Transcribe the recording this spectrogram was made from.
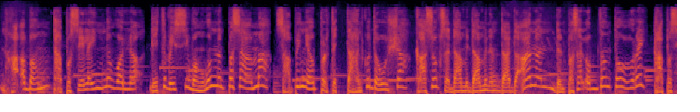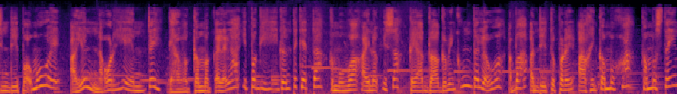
Nakaabang, tapos sila yung nawala. Dito guys, si Wangwon nagpasama. Sabi niya, protektahan ko daw siya. Kaso sa dami-dami ng dadaanan, doon pa sa loob ng tore. Tapos hindi pa umuwi. Ayun, naoriente. Kaya huwag kang mag-alala, ipaghihiganti kita. Kumuha kayo ng isa, kaya gagawin kong dalawa. Aba, andito pa rin aking kamukha. Kamusta yun,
